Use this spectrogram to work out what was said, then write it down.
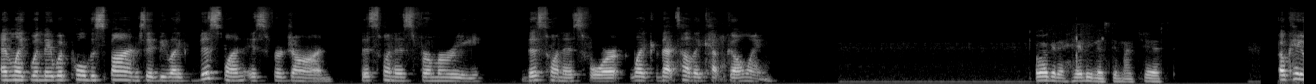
And like when they would pull the sponge, they'd be like, "This one is for John. This one is for Marie. This one is for like." That's how they kept going. Oh, I get a heaviness in my chest. Okay,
